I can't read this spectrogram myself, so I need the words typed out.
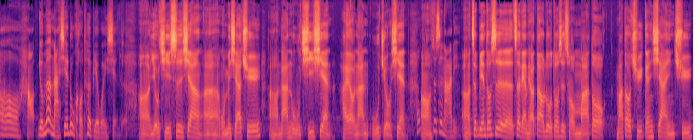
哦，好，有没有哪些路口特别危险的？呃，尤其是像呃，我们辖区啊，南五七线还有南五九线哦，这是哪里？啊、呃，这边都是这两条道路都是从麻豆麻豆区跟下营区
